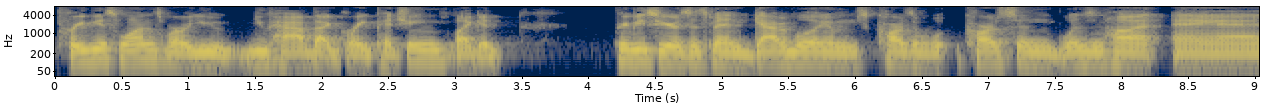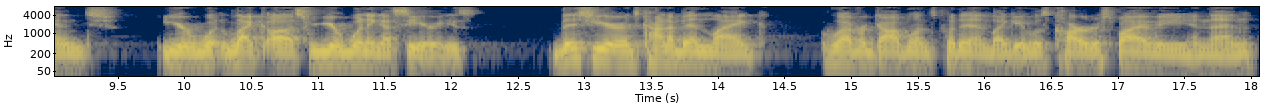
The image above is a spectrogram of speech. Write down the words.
previous ones where you you have that great pitching like it previous years it's been Gavin Williams, Carson, Carson Whisenhunt, and you're like us, you're winning a series. This year it's kind of been like whoever Godwin's put in, like it was Carter Spivey, and then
